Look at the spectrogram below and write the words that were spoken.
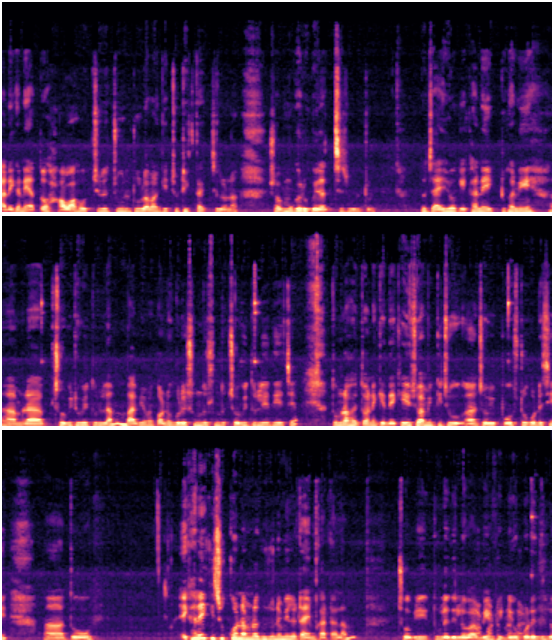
আর এখানে এত হাওয়া হচ্ছিল চুল টুল আমার কিছু ঠিক থাকছিল না। সব মুখে ঢুকে যাচ্ছে চুল টুল তো যাই হোক, এখানে একটুখানি আমরা ছবি টবি তুললাম। বাবি আমাকে অনেকগুলো সুন্দর সুন্দর ছবি তুলিয়ে দিয়েছে। তোমরা হয়তো অনেকে দেখেইছো, আমি কিছু ছবি পোস্টও করেছি। তো এখানেই কিছুক্ষণ আমরা দুজনে মিলে টাইম কাটালাম। ছবি তুলে দিল বাবি ভিডিও করে দিল।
